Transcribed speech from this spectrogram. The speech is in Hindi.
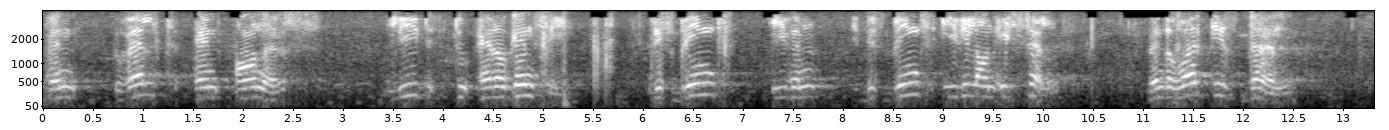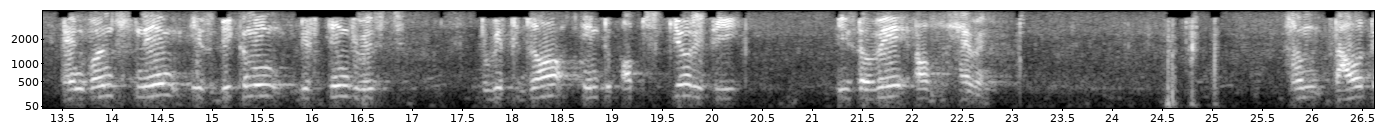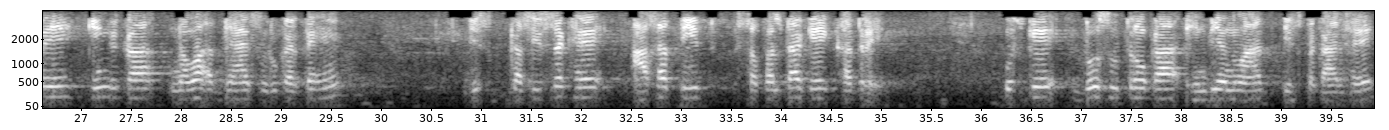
When wealth and honors lead to arrogancy, this brings even this brings evil on itself. When the work is done and one's name is becoming distinguished, to withdraw into obscurity is the way of heaven. हम ताओते किंग का नवा अध्याय शुरू करते हैं, जिसका शीर्षक है आशातीत सफलता के खतरे। उसके दो सूत्रों का हिंदी अनुवाद इस प्रकार है,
